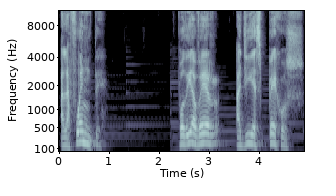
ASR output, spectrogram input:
a la fuente, podía ver allí espejos.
